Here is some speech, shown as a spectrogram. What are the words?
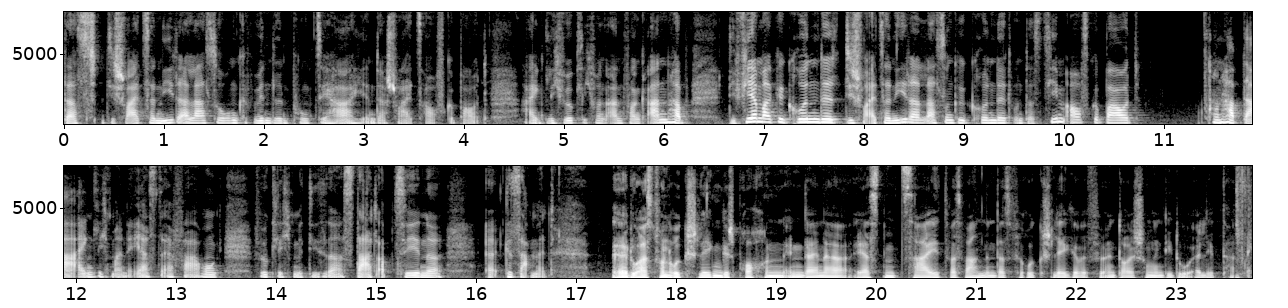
das, die Schweizer Niederlassung windeln.ch hier in der Schweiz aufgebaut. Eigentlich wirklich von Anfang an, habe die Firma gegründet, die Schweizer Niederlassung gegründet und das Team aufgebaut. und habe da eigentlich meine erste Erfahrung wirklich mit dieser Start-up-Szene äh, gesammelt. Äh, du hast von Rückschlägen gesprochen in deiner ersten Zeit. Was waren denn das für Rückschläge, für Enttäuschungen, die du erlebt hast?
